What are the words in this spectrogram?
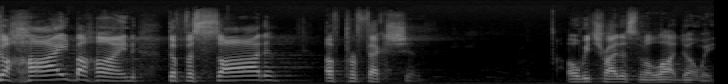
to hide behind the facade of perfection. Oh, we try this one a lot, don't we?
